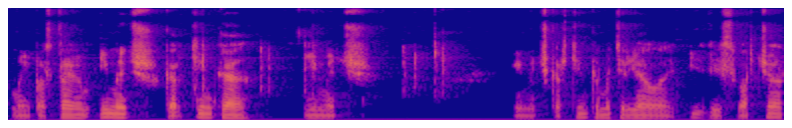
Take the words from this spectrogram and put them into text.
мы поставим image, картинка, image, image, картинка материала. И здесь varchar.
